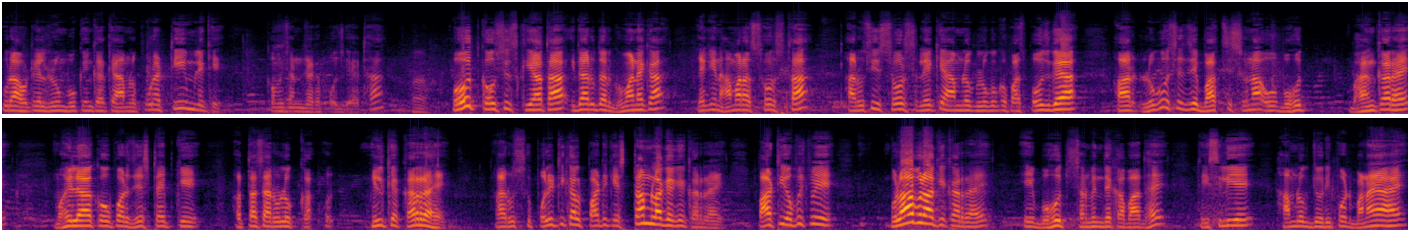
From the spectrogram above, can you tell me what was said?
पूरा होटल रूम बुकिंग करके हम लोग पूरा टीम लेके कमीशन जगह पहुँच गया था। बहुत कोशिश किया था इधर उधर घुमाने का लेकिन हमारा सोर्स था और उसी सोर्स लेके हम लोग लोगों के पास पहुँच गया और लोगों से जो बातचीत सुना वो बहुत भयंकर है। महिला के ऊपर जिस टाइप के अत्याचार वो लोग मिल के कर रहे और उसको पॉलिटिकल पार्टी के स्टम्प लगा के कर रहे है पार्टी ऑफ़िस में बुला बुला के कर रहे है ये बहुत शर्मिंदे का बात है। तो इसलिए हम लोग जो रिपोर्ट बनाया है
